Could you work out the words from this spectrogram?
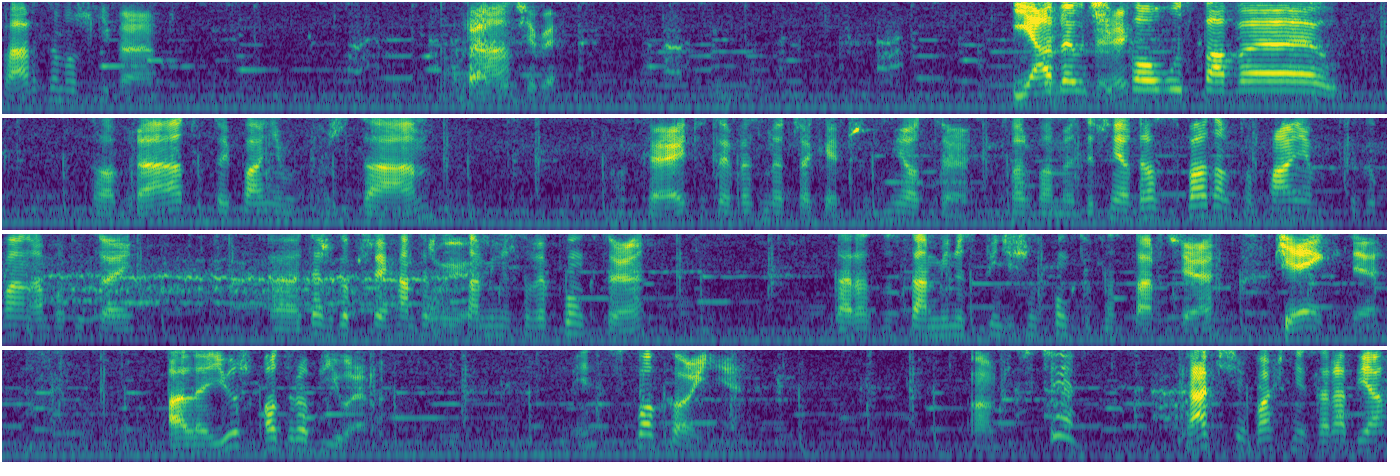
Bardzo możliwe. Dobra, do ciebie. Jadę ci Cyk. pomóc, Paweł! Dobra, tutaj panią już dam. Okej, tutaj wezmę, czekaj, przedmioty. Torba medyczna. Ja od razu zbadam tą panią, tego pana, bo tutaj e, też go przejechałem, też O dostałem minusowe punkty. Zaraz dostałem minus 50 punktów na starcie, Pięknie. ale już odrobiłem. Więc spokojnie. O, widzicie? Tak się właśnie zarabia.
